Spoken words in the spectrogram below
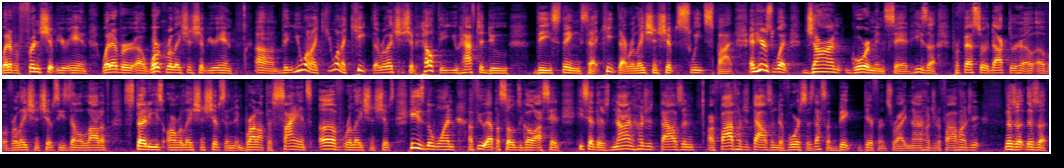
whatever friendship you're in, whatever uh, work relationship you're in, um, then you want to you want to keep the relationship healthy. You have to do these things that keep that relationship sweet spot. And here's what John Gottman said. He's a professor, a doctor of, of, of relationships. He's done a lot of studies on relationships and, and brought out the science of relationships. He's the one a few episodes ago I said he said there's 900,000 or 500,000 divorces. That's a big difference, right? 900 to 500. There's a there's a,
